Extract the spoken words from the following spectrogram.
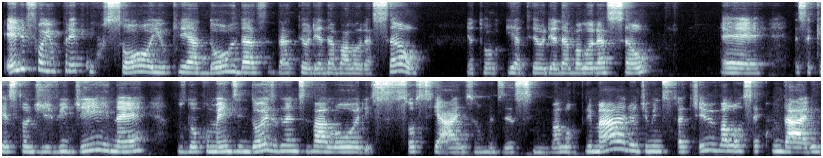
Ele foi o precursor e o criador da, da teoria da valoração, e a, e a teoria da valoração é essa questão de dividir né, os documentos em dois grandes valores sociais, vamos dizer assim, valor primário, administrativo e valor secundário,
